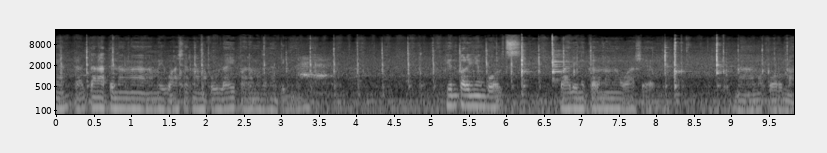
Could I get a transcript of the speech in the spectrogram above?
Yan, palitan natin ng ah, may washer na makulay para magandang tignan. Yun pa rin yung bolts. Bali nagkaroon na ng washer na maporma.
